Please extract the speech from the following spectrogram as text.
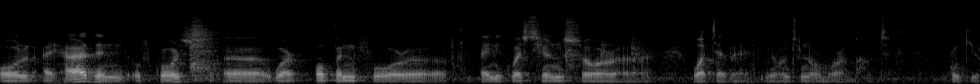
all I had, and of course, we're open for any questions or whatever you want to know more about. Thank you.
